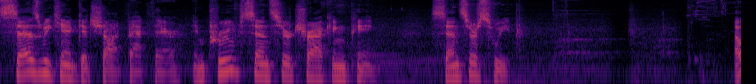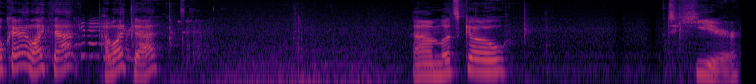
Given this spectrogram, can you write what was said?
Says we can't get shot back there. Improved sensor tracking ping. Sensor sweep. Okay, I like that. I I like that. Um, let's go to here.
